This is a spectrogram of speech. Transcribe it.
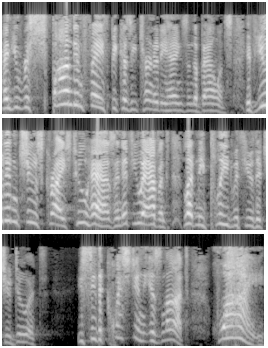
and you respond in faith because eternity hangs in the balance. If you didn't choose Christ, who has? And if you haven't, let me plead with you that you do it. You see, the question is not, why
